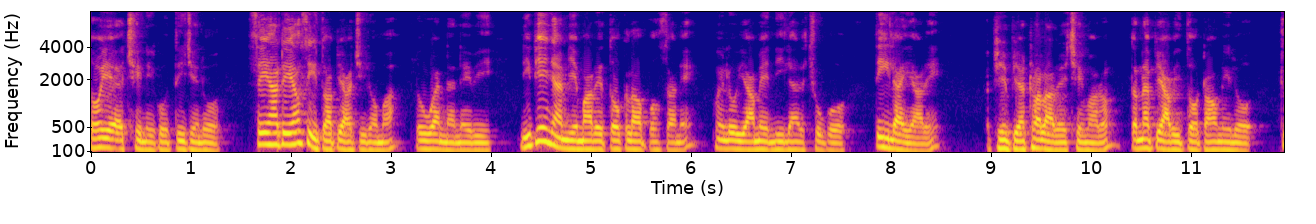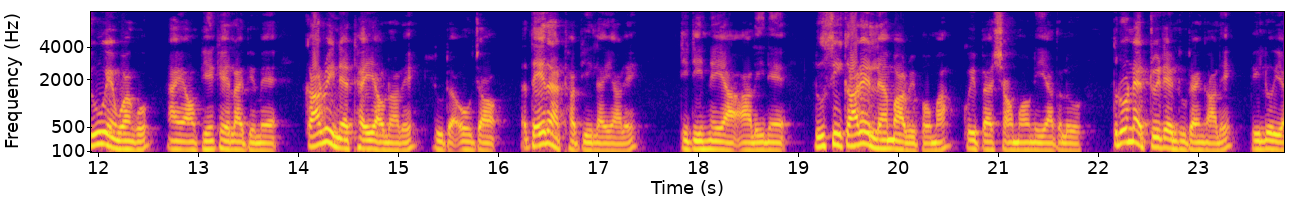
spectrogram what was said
တောရဲ့အခြေအနေကိုသိချင်လို့ဆရာတယောက်စီသွားပြကြည့်တော့မှလိုဝက်နန်နေပြီးဤပညာမြင်မာတဲ့တောကလောက်ပုံစံနဲ့ဖွင့်လို့ရမယ့်နီလန်တချို့ကိုသိလိုက်ရတယ်။အပြင်ပြန်ထွက်လာတဲ့အချိန်မှာတော့တနက်ပြပြီးတော်တောင်းနေလို့တူးဝင်ဝမ်းကိုနိုင်အောင်ပြင်းခဲလိုက်ပြီးမဲ့ကားရီနဲ့ထက်ရောက်လာတဲ့လူတအုပ်ကြောင့်အသေးအံထွက်ပြေးလိုက်ရတယ်။တီတီ200အားလေးနဲ့ လူစီကားတဲ့လမ်းမတွေပေါ်မှာကွေပတ်ရှောင်းမောင်းနေရတယ်လို့သူတို့နဲ့တွေ့တဲ့လူတိုင်းကလည်းဘေးလို့ရ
